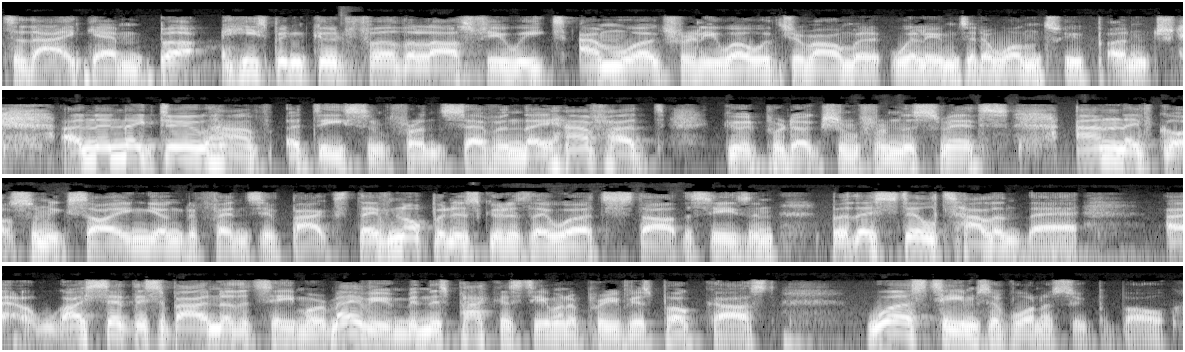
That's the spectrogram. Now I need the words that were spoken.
to that again. But he's been good for the last few weeks and works really well with Jamaal Williams in a one-two punch. And then they do have a decent front seven. They have had good production from the Smiths, and they've got some exciting young defensive backs. They've not been as good as they were to start the season, but there's still talent there. Uh, I said this about another team, or it may have even been this Packers team on a previous podcast. Worst teams have won a Super Bowl.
